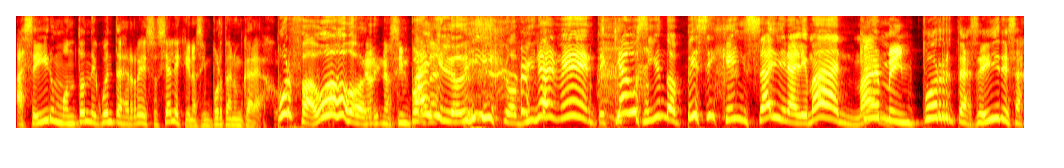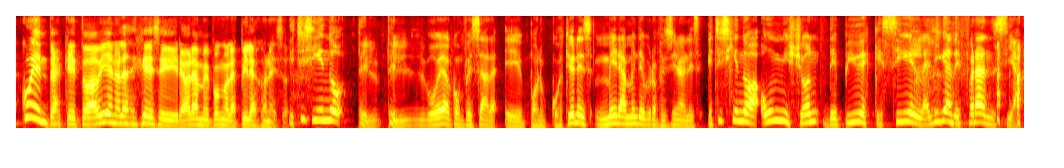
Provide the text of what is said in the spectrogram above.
a seguir un montón de cuentas de redes sociales que nos importan un carajo. Por favor, No- nos importa- alguien lo dijo, finalmente. ¿Qué hago siguiendo a PSG Insider alemán, ¿Qué man? me importa seguir esas cuentas que todavía no las dejé de seguir? Ahora me pongo las pilas con eso. Estoy siguiendo, te, te voy a confesar, eh, por cuestiones meramente profesionales, estoy siguiendo a un millón de pibes que siguen la Liga de Francia,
